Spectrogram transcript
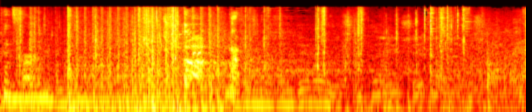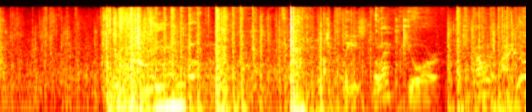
confirmed. Please collect your power item.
